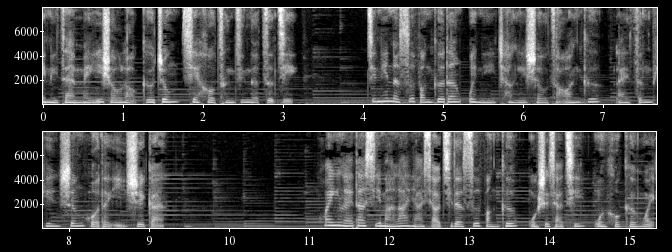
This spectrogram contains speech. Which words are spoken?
陪你在每一首老歌中邂逅曾经的自己。今天的私房歌单为你唱一首早安歌，来增添生活的仪式感。欢迎来到喜马拉雅小七的私房歌，我是小七，问候各位。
